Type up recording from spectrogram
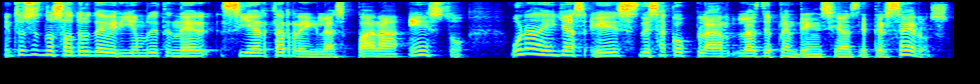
entonces nosotros deberíamos de tener ciertas reglas para esto. Una de ellas es desacoplar las dependencias de terceros.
